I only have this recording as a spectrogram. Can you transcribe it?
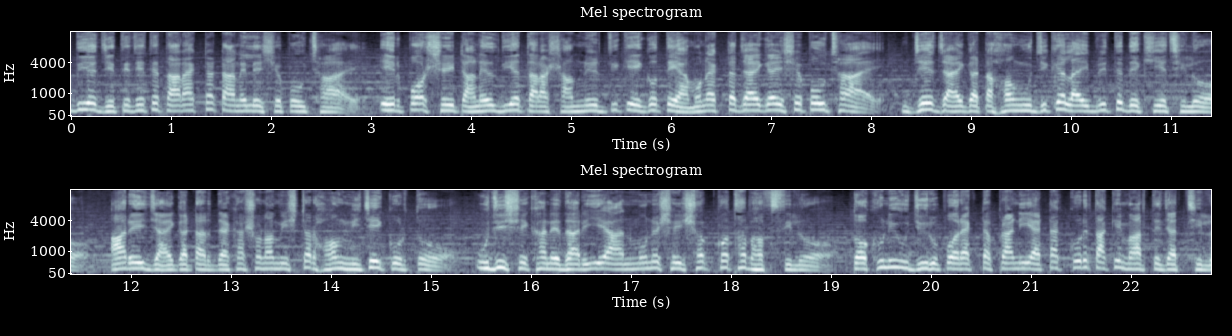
দিয়ে যেতে যেতে তারা একটা টানেলে এসে পৌঁছায়। এরপর সেই টানেল দিয়ে তারা সামনের দিকে এগোতে এমন একটা জায়গায় এসে পৌঁছায় যে জায়গাটা হং উজিকে লাইব্রেরিতে দেখিয়েছিল। আর এই জায়গাটার দেখাশোনা মিস্টার হং নিজেই করত। উজি সেখানে দাঁড়িয়ে আনমনে সেই সব কথা ভাবছিল। তখনই উজির উপর একটা প্রাণী অ্যাটাক করে তাকে মারতে যাচ্ছিল।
